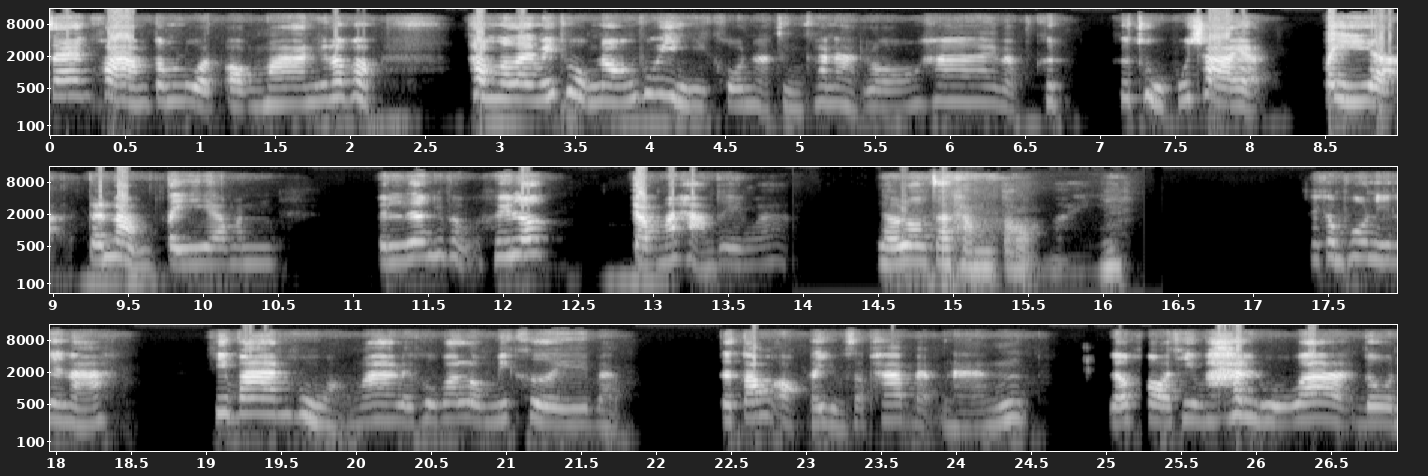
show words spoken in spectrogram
แจ้งความตำรวจออกมานี่แล้วแบบทำอะไรไม่ถูกน้องผู้หญิงอีกคนอะ ถึงขนาดร้องไห้แบบคือคือถูกผู้ชายอะตีอะกระหน่ำตีอะมันเป็นเรื่องที่แบบเฮ้ยแล้วกลับมาถามตัวเองว่า แล้วเราจะทำต่อไหมใช้คำพูดนี้เลยนะ ที่บ้านห่วงมากเลยเพราะว่าเราไม่เคยแบบ จะต้องออกไปอยู่สภาพแบบนั้น แล้วพอที่บ้านรู้ว่าโดน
